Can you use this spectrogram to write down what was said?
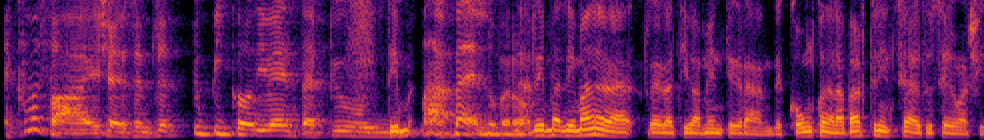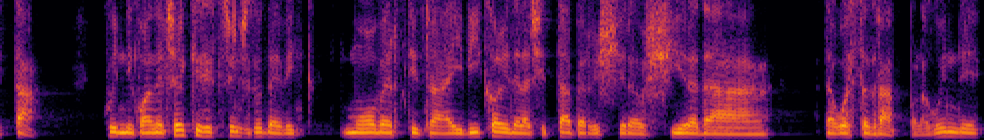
E come fai? Cioè, se, più piccolo diventa è più... Rim- ah, bello però. Rim- rimane relativamente grande. Comunque nella parte iniziale tu sei una città, quindi quando il cerchio si stringe tu devi muoverti tra i vicoli della città per riuscire a uscire da, da questa trappola. Quindi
